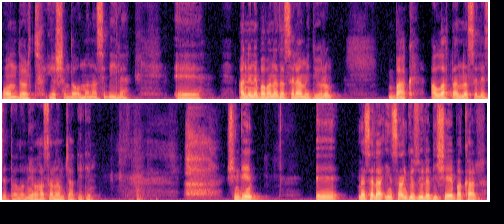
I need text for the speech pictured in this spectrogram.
14 yaşında olma nasibiyle e, annene babana da selam ediyorum. Bak Allah'tan nasıl lezzet alınıyor Hasan amca dedin. Şimdi e, mesela insan gözüyle bir şeye bakar,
